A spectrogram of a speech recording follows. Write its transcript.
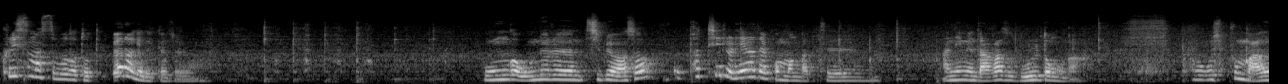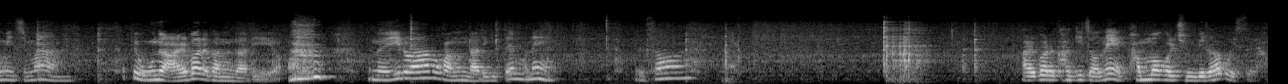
크리스마스보다 더 특별하게 느껴져요. 뭔가 오늘은 집에 와서 꼭 파티를 해야 될 것만 같은 아니면 나가서 놀던가 그러고 싶은 마음이지만 하필 오늘 알바를 가는 날이에요. 오늘 1월 하러 가는 날이기 때문에 그래서 알바를 가기 전에 밥 먹을 준비를 하고 있어요.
